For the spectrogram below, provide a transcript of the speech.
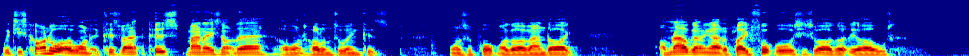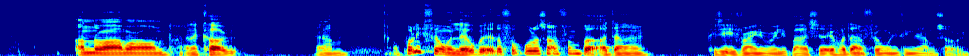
which is kind of what I wanted because because Mane's not there. I want Holland to win because I want to support my guy Van Dijk. I'm now going out to play football, which is why I got the old Under Armour on and a coat. Um, I'll probably film a little bit of the football or something, but I don't know because it is raining really bad. So if I don't film anything there, I'm sorry.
